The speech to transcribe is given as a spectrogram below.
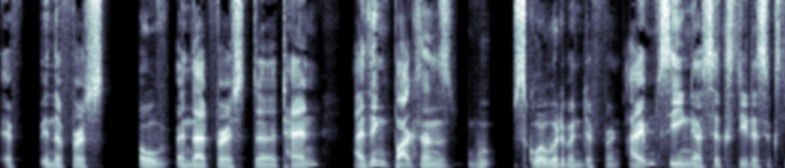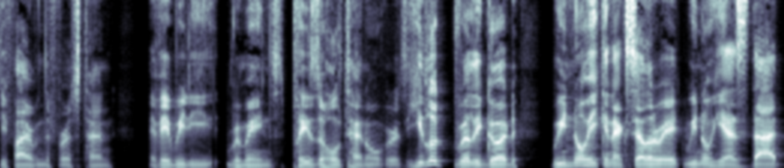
if in the first over in that first uh, 10, I think Pakistan's w- score would have been different. I'm seeing a 60 to 65 in the first 10 if ABD remains plays the whole 10 overs. He looked really good. We know he can accelerate. We know he has that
